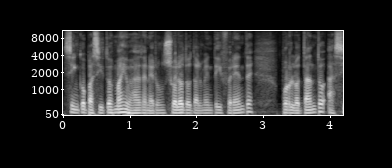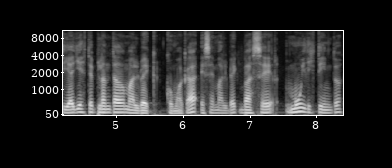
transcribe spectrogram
cinco pasitos más y vas a tener un suelo totalmente diferente. Por lo tanto, así allí esté plantado Malbec como acá, ese Malbec va a ser muy distinto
